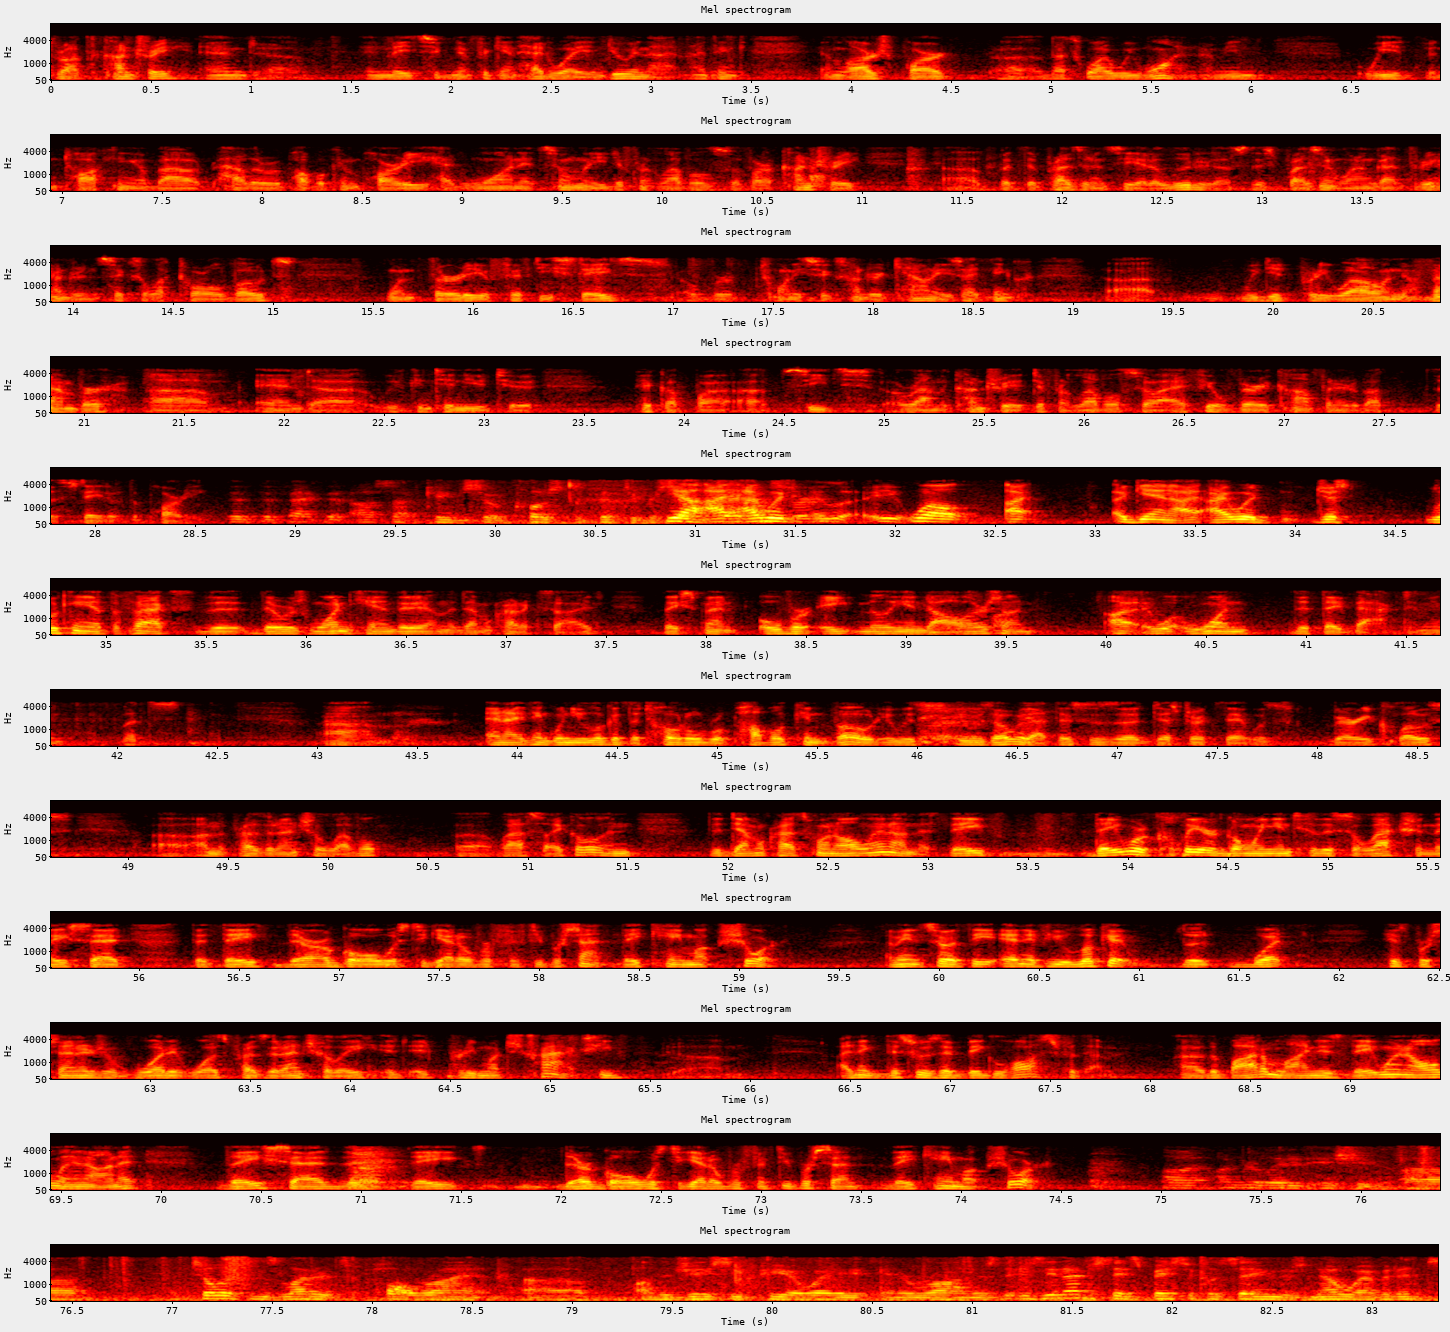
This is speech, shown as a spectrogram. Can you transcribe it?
throughout the country and, uh, and made significant headway in doing that. And I think in large part, uh, that's why we won. I mean, we had been talking about how the Republican Party had won at so many different levels of our country, uh, but the presidency had eluded us. This president went and got 306 electoral votes, won 30 of 50 states, over 2,600 counties. I think uh, we did pretty well in November, um, and uh, we've continued to pick up uh, uh, seats around the country at different levels, so I feel very confident about the state of the party. The, the fact that Ossoff came so close to 50 percent. Yeah, I, I would, well, I, again, I, I would, just looking at the facts, the, there was one candidate on the Democratic side. They spent over $8 million on, uh, one that they backed. I mean, let's, um, and I think when you look at the total Republican vote, it was, it was over that. This is a district that was very close uh, on the presidential level uh, last cycle, and the Democrats went all in on this. They they were clear going into this election. They said that they their goal was to get over 50 percent. They came up short. I mean, so at the and if you look at the what his percentage of what it was presidentially, it, it pretty much tracks. He, um, I think this was a big loss for them. Uh, the bottom line is they went all in on it. They said that they their goal was to get over 50 percent. They came up short. Uh, unrelated issue. Uh, Tillerson's letter to Paul Ryan uh, on the JCPOA in Iran. Is the, is the United States basically saying there's no evidence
